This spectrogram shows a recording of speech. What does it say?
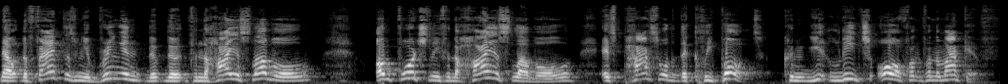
now, the fact is when you bring in the, the, from the highest level, unfortunately, from the highest level, it's possible that the klipot can leach off from, from the makif.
